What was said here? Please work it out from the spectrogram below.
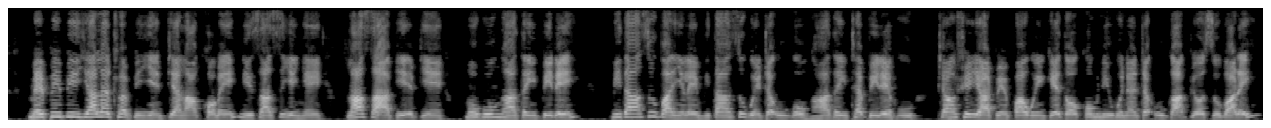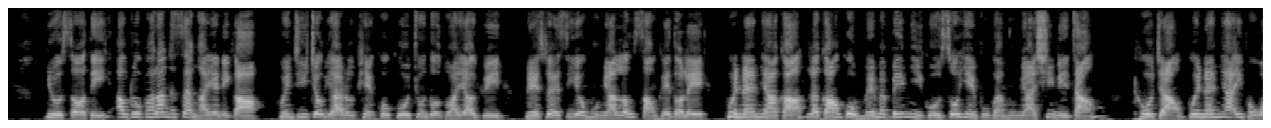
။မဲပီပီရလက်ထွက်ပြီးရင်ပြန်လာခေါ်မယ်။နေစားစရိတ်ငိမ့်လစာအပြည့်အပြင်မိုးဘိုး9သိန်းပေးတယ်။မိသားစုပိုင်ရင်လည်းမိသားစုဝင်တအူးကို9သိန်းထပ်ပေးတယ်ဟုပြောင်းရွှေ့ရာတွင်ပါဝင်ခဲ့သောကုမ္ပဏီဝန်ထမ်းတအူးကပြောဆိုပါတယ်။ ညိုစောသည်အောက်တိုဘာလ25ရက်နေ့ကဝင်ကြီးချုပ်ရာထူးဖြင့်ကိုကိုကျွန်းတို့သွားရောက်၍မဲဆွယ်စည်းရုံးမှုများလှုံ့ဆော်ခဲ့တော်လဲဝန်ထမ်းများက၎င်းကိုမဲမပေးမီကိုစိုးရိမ်ပူပန်မှုများရှိနေကြောင်းထို့ကြောင့်ဝန်ထမ်းများ၏ဘဝ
